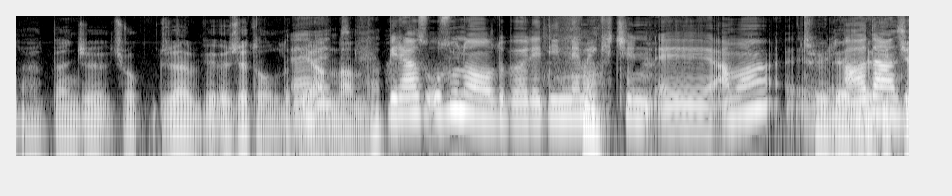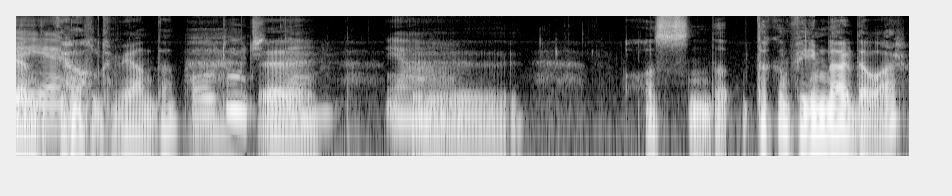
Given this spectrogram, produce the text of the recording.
Evet, bence çok güzel bir özet oldu bir Evet. yandan da. Biraz uzun oldu böyle dinlemek için e, ama e, Tüylerimde A'dan Z'ye. oldu bir yandan. Oldu mu cidden? Evet. Ya. Aslında bir takım filmler de var.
